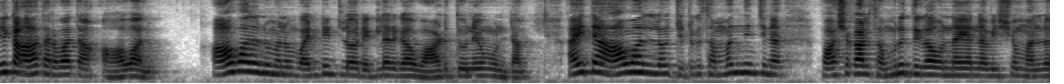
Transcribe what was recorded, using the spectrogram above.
ఇక ఆ తర్వాత ఆవాలు. ఆవాలను మనం వంటింట్లో రెగ్యులర్గా వాడుతూనే ఉంటాం. అయితే ఆవాల్లో జుట్టుకు సంబంధించిన పోషకాలు సమృద్ధిగా ఉన్నాయన్న విషయం మనలో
